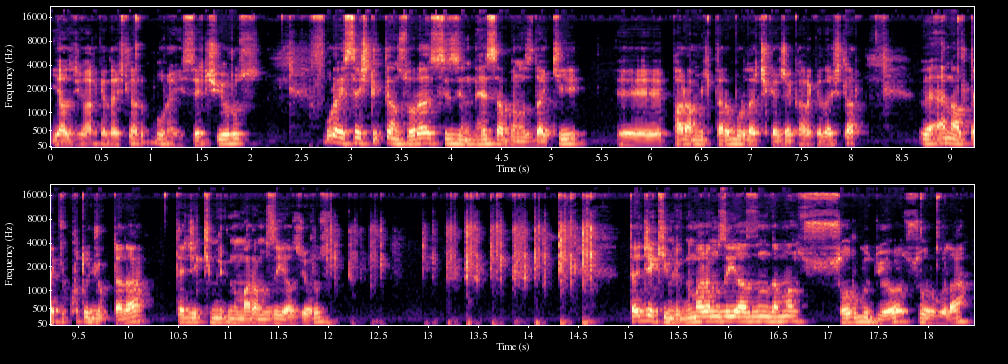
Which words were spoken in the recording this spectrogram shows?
yazıyor arkadaşlar. Burayı seçiyoruz. Burayı seçtikten sonra sizin hesabınızdaki e, para miktarı burada çıkacak arkadaşlar. Ve en alttaki kutucukta da TC kimlik numaramızı yazıyoruz. TC kimlik numaramızı yazdığınız zaman sorgu diyor. Sorgula.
